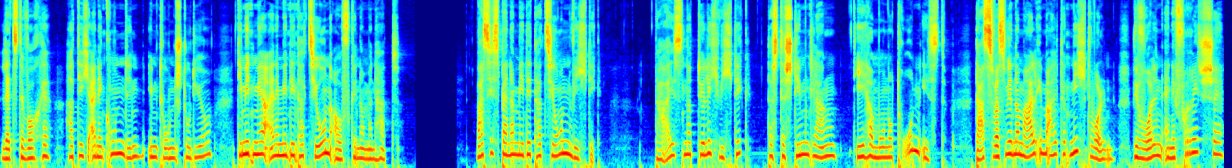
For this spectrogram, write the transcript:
Letzte Woche hatte ich eine Kundin im Tonstudio, die mit mir eine Meditation aufgenommen hat. Was ist bei einer Meditation wichtig? Da ist natürlich wichtig, dass der Stimmklang eher monoton ist das, was wir normal im Alltag nicht wollen. Wir wollen eine frische,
